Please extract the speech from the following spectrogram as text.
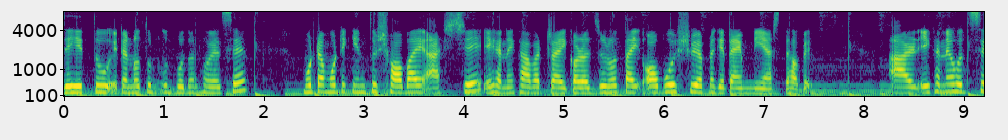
যেহেতু এটা নতুন উদ্বোধন হয়েছে। মোটামুটি কিন্তু সবাই আসছে এখানে খাবার ট্রাই করার জন্য, তাই অবশ্যই আপনাকে টাইম নিয়ে আসতে হবে। আর এখানে হচ্ছে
